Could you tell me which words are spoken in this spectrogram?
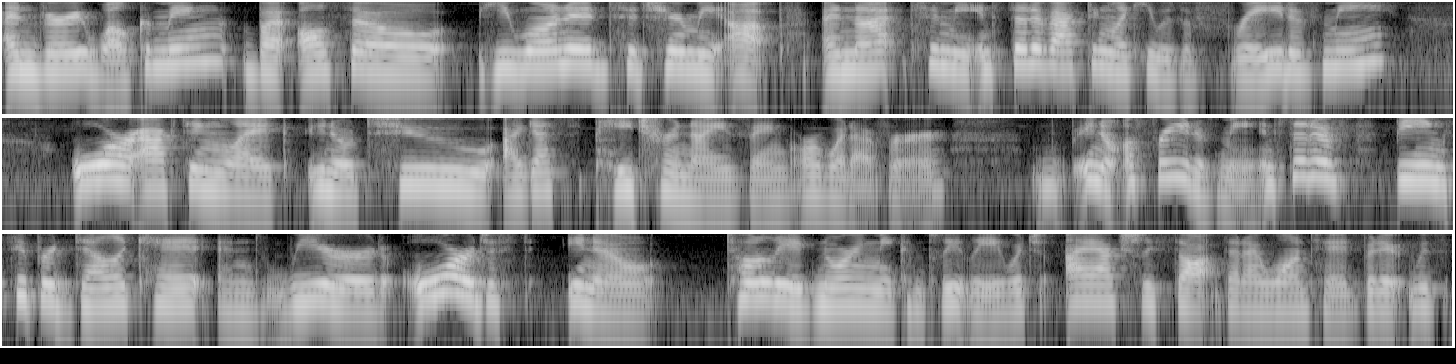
and very welcoming, but also he wanted to cheer me up. And that to me, instead of acting like he was afraid of me or acting like, you know, too, I guess, patronizing or whatever, you know, afraid of me, instead of being super delicate and weird or just, you know, totally ignoring me completely, which I actually thought that I wanted, but it was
